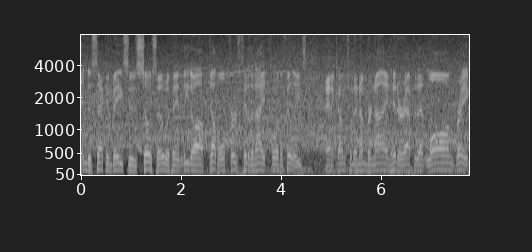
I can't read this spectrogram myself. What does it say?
Into second base is Sosa with a leadoff double, first hit of the night for the Phillies. And it comes from their number nine hitter after that long break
